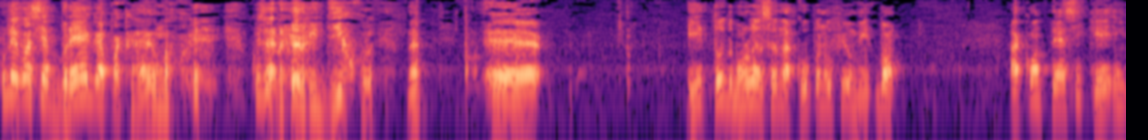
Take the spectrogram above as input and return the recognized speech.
o negócio é brega pra caramba, coisa, coisa ridícula, né? É, e todo mundo lançando a culpa no filminho. Bom, acontece que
